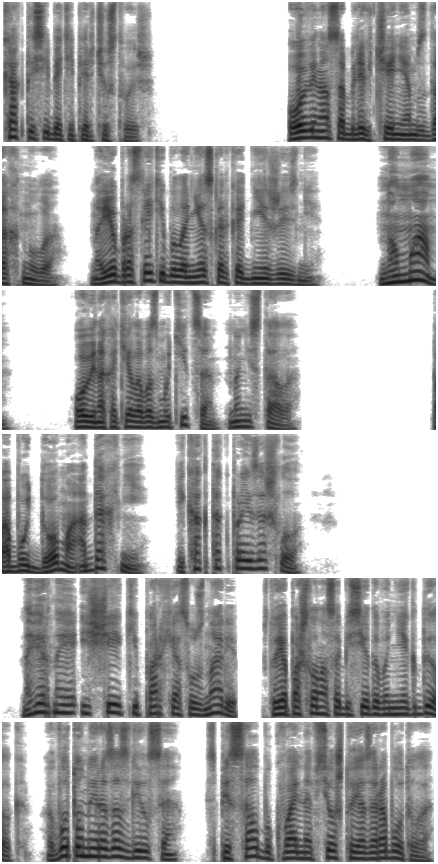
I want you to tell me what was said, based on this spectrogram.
Как ты себя теперь чувствуешь?» Овина с облегчением вздохнула. На ее браслете было несколько дней жизни. «Но, мам!» Овина хотела возмутиться, но не стала. «Побудь дома, отдохни. И как так произошло?» Наверное, ищейки Пархиас узнали, что я пошла на собеседование к Делк. Вот он и разозлился. Списал буквально все, что я заработала.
